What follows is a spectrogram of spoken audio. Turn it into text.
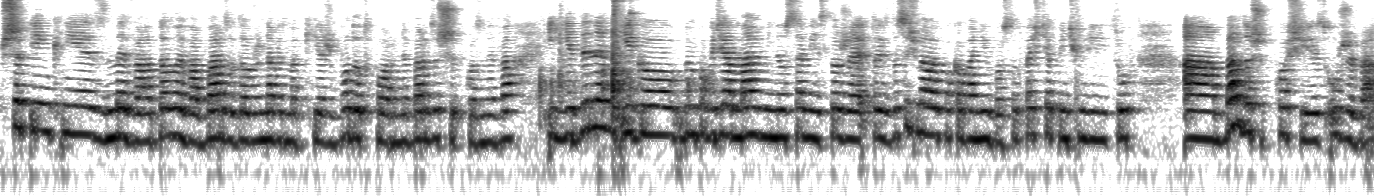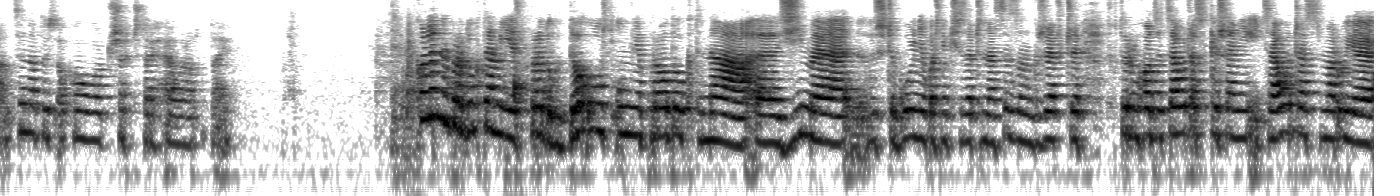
Przepięknie zmywa, domywa bardzo dobrze, nawet makijaż wodoodporny, bardzo szybko zmywa i jedynym jego, bym powiedziała, małym minusem jest to, że to jest dosyć małe opakowanie, bo 125 ml, a bardzo szybko się je zużywa. Cena to jest około 3-4 euro tutaj. Produktem jest produkt do ust. U mnie produkt na e, zimę, szczególnie właśnie jak się zaczyna sezon grzewczy, z którym chodzę cały czas w kieszeni i cały czas smaruję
